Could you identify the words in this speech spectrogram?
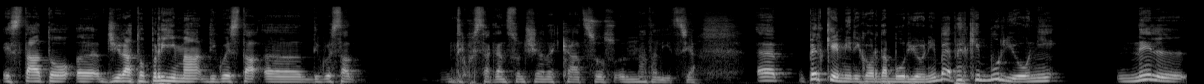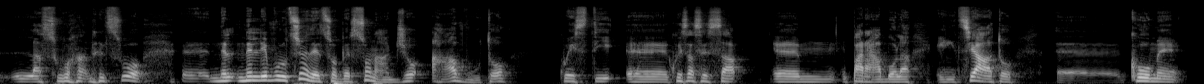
è stato eh, girato prima di questa, uh, di questa di questa canzoncina del cazzo natalizia. Eh, perché mi ricorda Burioni? Beh, perché Burioni sua, nel suo, eh, nel, nell'evoluzione del suo personaggio ha avuto questi, eh, questa stessa ehm, parabola. È iniziato eh, come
